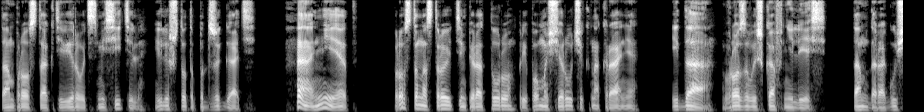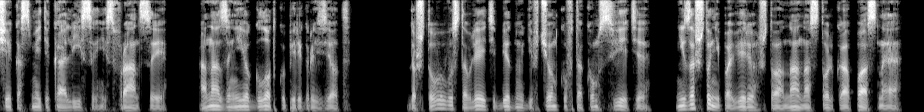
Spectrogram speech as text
Там просто активировать смеситель или что-то поджигать? Ха, нет. Просто настроить температуру при помощи ручек на кране. И да, в розовый шкаф не лезь. Там дорогущая косметика Алисы из Франции. Она за нее глотку перегрызет. Да что вы выставляете бедную девчонку в таком свете? Ни за что не поверю, что она настолько опасная.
